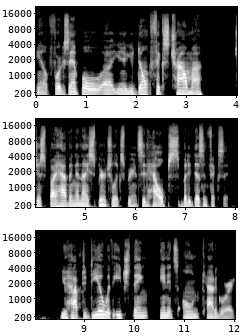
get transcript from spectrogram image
You know, for example, uh, you know, you don't fix trauma just by having a nice spiritual experience. It helps, but it doesn't fix it. You have to deal with each thing in its own category.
